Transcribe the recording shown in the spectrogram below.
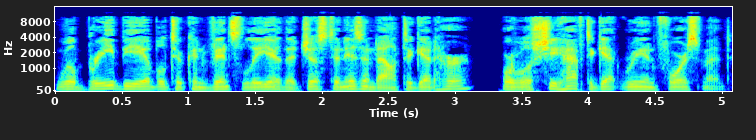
Will Bree be able to convince Leah that Justin isn't out to get her, or will she have to get reinforcement?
